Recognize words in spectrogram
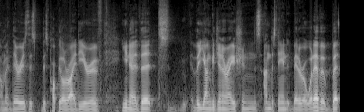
I mean there is this this popular idea of you know that the younger generations understand it better or whatever but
